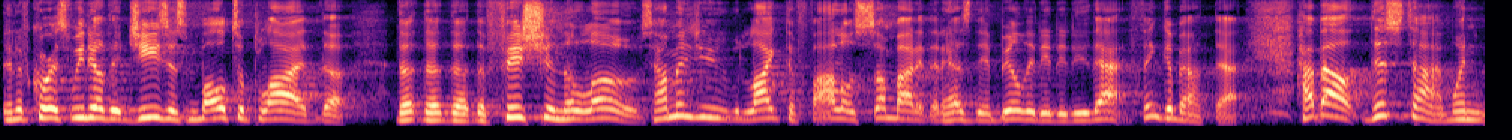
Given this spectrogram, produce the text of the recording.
And of course, we know that Jesus multiplied the, the, the, the, the fish and the loaves. How many of you would like to follow somebody that has the ability to do that? Think about that. How about this time when,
